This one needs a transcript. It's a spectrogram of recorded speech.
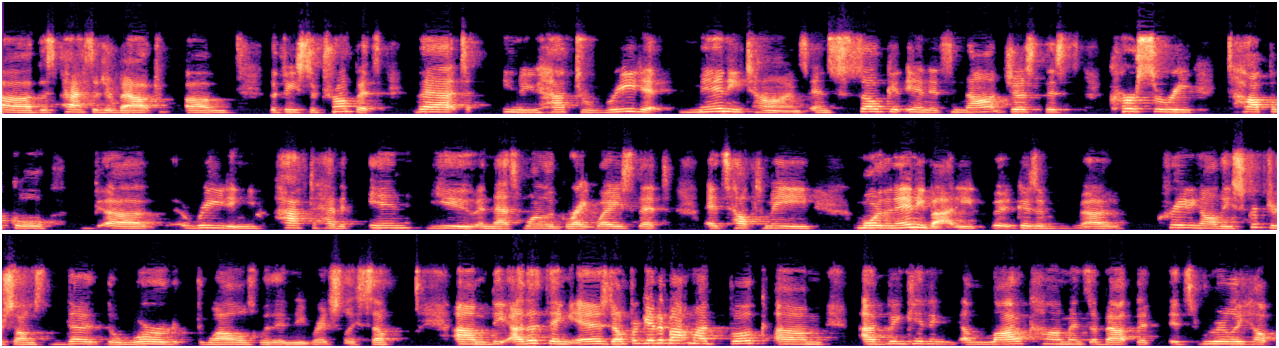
uh, this passage about um, the feast of trumpets that you know you have to read it many times and soak it in. It's not just this cursory topical uh, reading. You have to have it in you and that's one of the great ways that it's helped me more than anybody because of uh, creating all these scripture songs, the, the word dwells within me richly. So um, the other thing is, don't forget about my book. Um, I've been getting a lot of comments about that. It's really helped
